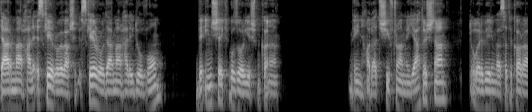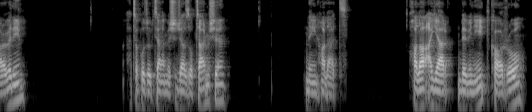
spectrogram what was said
در مرحله scale رو ببخشید. scale رو در مرحله دوم به این شکل بزرگش می‌کنم. به این حالت شیفت رو هم نگه داشتم. دوباره بیاریم وسط کار قرار بدیم. حتی بزرگتر هم بشه جذابتر میشه. به این حالت. حالا اگر ببینید کار رو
